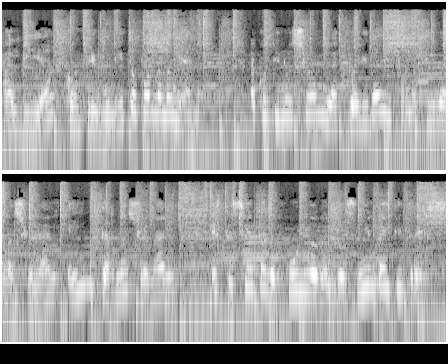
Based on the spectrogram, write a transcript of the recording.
Al día con Tribunito por la mañana. A continuación, la actualidad informativa nacional e internacional este 7 de julio del 2023.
